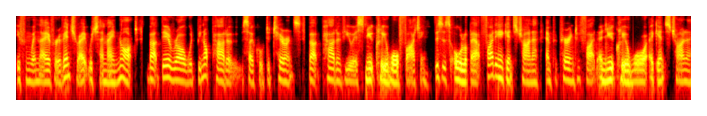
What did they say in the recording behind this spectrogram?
if and when they ever eventuate, which they may not, but their role would be not part of so called deterrence, but part of US nuclear war fighting. This is all about fighting against China and preparing to fight a nuclear war against China.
